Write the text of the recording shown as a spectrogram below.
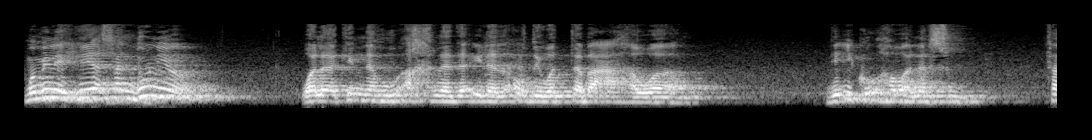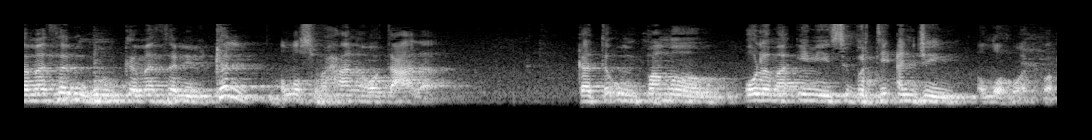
memilih hiasan dunia. Walakinahu akhlada ila al-ard wa ittaba'a hawa. Dia ikut hawa nafsu. Famathaluhu kamathalil kalb. Allah Subhanahu wa taala. Kata umpama ulama ini seperti anjing. Allahu akbar.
